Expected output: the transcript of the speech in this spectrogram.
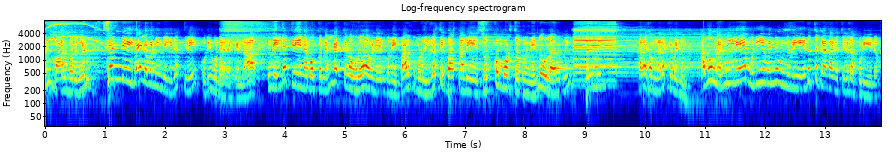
குமரன் மால்முருகன் மால்மருகன் செந்தில் வேலவன் இந்த இடத்திலே குடிகொண்டிருக்கின்றார். இந்த இடத்திலே நமக்கு நல்ல கலம் உருவா என்பதை பார்க்கும் பொழுது இடத்தை பார்த்தாலே சொர்க்கம் போல் தோன்றுவது என்ன ஒரு அருமை பெருமை. கழகம் நடக்க வேண்டும். அதுவும் நன்மையிலே முடிய வேண்டும். உங்களுடைய எடுத்துக்காட்டாக திகழக்கூடிய இடம்.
